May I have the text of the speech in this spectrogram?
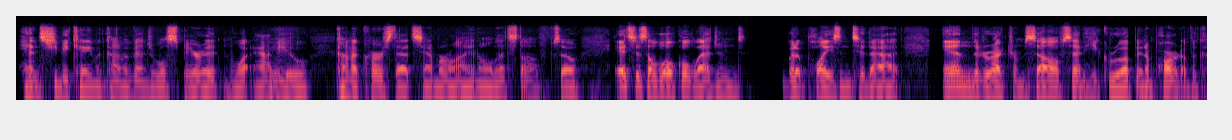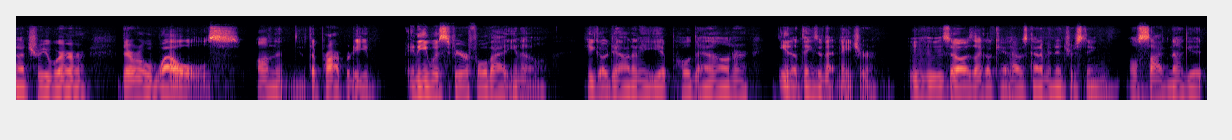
hence she became a kind of a vengeful spirit and what have you, kind of cursed that samurai and all that stuff. So it's just a local legend, but it plays into that. And the director himself said he grew up in a part of the country where there were wells on the property. And he was fearful that, you know, if you go down and you get pulled down or, you know, things of that nature. Mm-hmm. So I was like, okay, that was kind of an interesting little side nugget.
